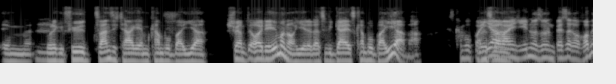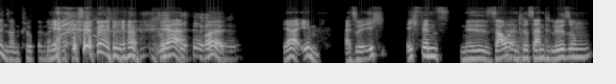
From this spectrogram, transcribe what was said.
im, Mhm. oder gefühlt 20 Tage im Campo Bahia. Schwärmt heute immer noch jeder, dass wie geil das Campo Bahia war. Das Und das Bahia war- eigentlich eh nur so ein besserer Robinson-Club, wenn man Ja, ja, ja, voll. Ja, eben. Also ich, ich finde es eine sau Ja. interessante Lösung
